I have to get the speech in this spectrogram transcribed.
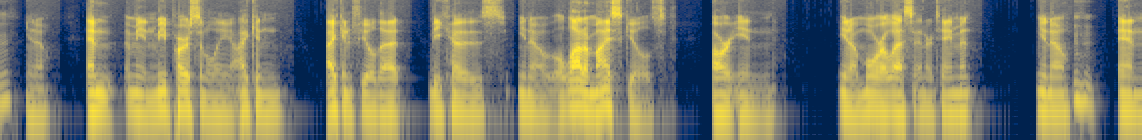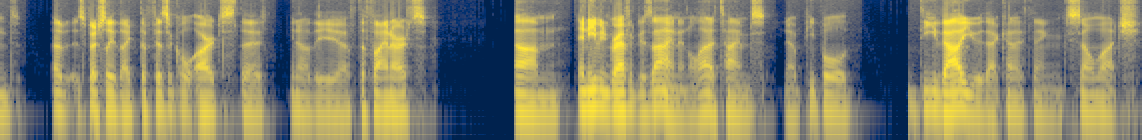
Hmm. You know, and I mean, me personally, I can I can feel that because you know a lot of my skills are in you know more or less entertainment. You know, Mhm. and uh, especially like the physical arts, the you know the uh, the fine arts, um, and even graphic design. And a lot of times, you know, people devalue that kind of thing so much.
